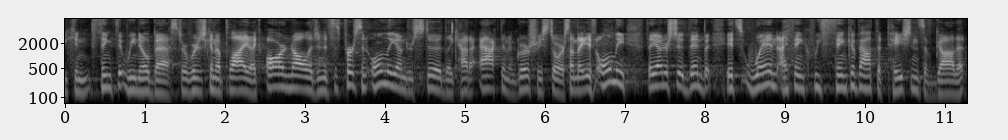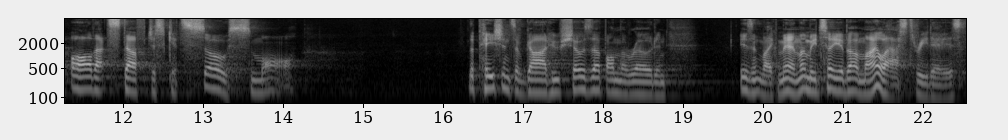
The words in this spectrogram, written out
we can think that we know best or we're just going to apply like our knowledge and if this person only understood like how to act in a grocery store or something if only they understood then but it's when i think we think about the patience of god that all that stuff just gets so small the patience of god who shows up on the road and isn't like man let me tell you about my last three days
